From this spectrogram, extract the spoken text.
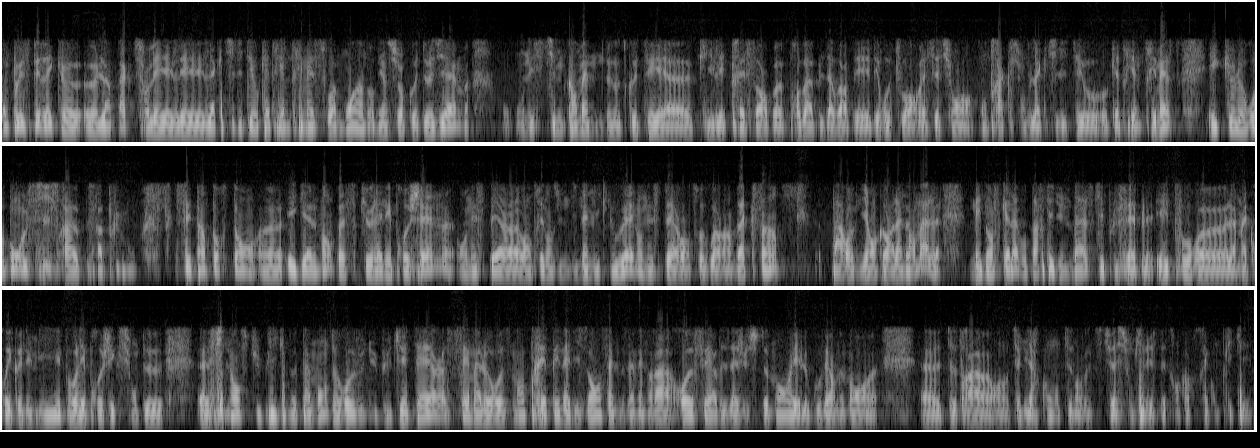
on peut espérer que euh, l'impact sur l'activité au quatrième trimestre soit moindre, bien sûr, qu'au deuxième. On estime quand même de notre côté euh, qu'il est très fort euh, probable d'avoir des, retours en récession, en contraction de l'activité au, quatrième trimestre, et que le rebond aussi sera, plus mou. C'est important également parce que l'année prochaine, on espère rentrer dans une dynamique nouvelle, on espère entrevoir un vaccin pas revenir encore à la normale, mais dans ce cas-là, vous partez d'une base qui est plus faible. Et pour euh, la macroéconomie, pour les projections de euh, finances publiques notamment, de revenus budgétaires, c'est malheureusement très pénalisant. Ça nous amènera à refaire des ajustements et le gouvernement euh, devra en tenir compte dans une situation qui risque d'être encore très compliquée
